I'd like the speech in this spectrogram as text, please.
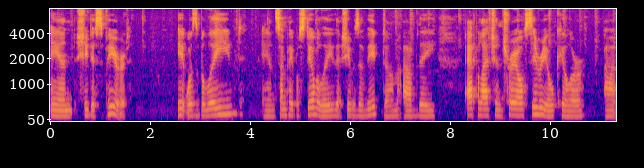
and she disappeared. It was believed, and some people still believe, that she was a victim of the Appalachian Trail serial killer, uh,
